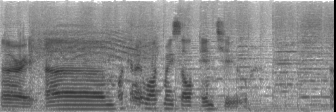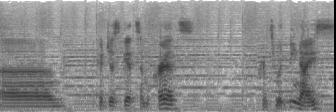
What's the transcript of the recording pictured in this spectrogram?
Alright, um, what can I lock myself into? Um, could just get some crits. Crits would be nice.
